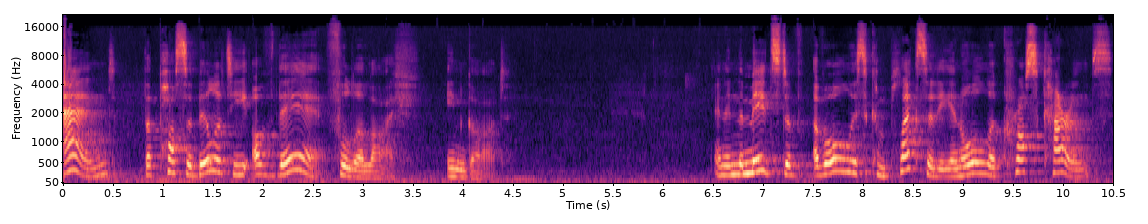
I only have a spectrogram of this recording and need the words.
and the possibility of their fuller life in God. And in the midst of, of all this complexity and all the cross currents,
